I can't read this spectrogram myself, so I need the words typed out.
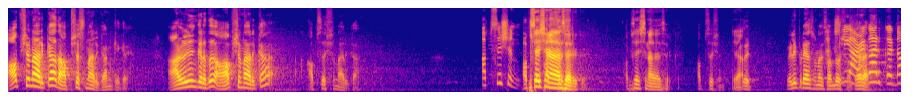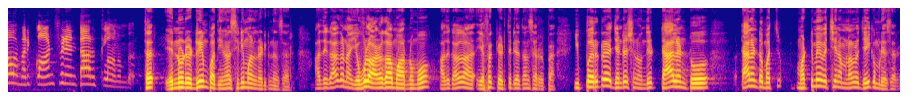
ஆப்ஷனாக இருக்கா அது அப்சஷனாக இருக்கான்னு கேட்குறேன் அழகுங்கிறது ஆப்ஷனாக இருக்கா அப்சஷனாக இருக்கா? அப்சஷன். அப்சேஷனாக தான் சார் இருக்குது அப்சேஷனாக தான் சார் இருக்குது அப்சஷன். குட். வெளிப்படையாக சொன்னது சந்தோஷம். அழகா இருக்கட்டா ஒரு மாதிரி கான்ஃபிடென்ட்டா இருக்கலாம் நம்ம. சார் என்னோட ட்ரீம் பார்த்தீங்கன்னா சினிமாவில் நடிக்கணும் சார் அதுக்காக நான் எவ்வளோ அழகாக மாறணுமோ அதுக்காக எஃபெக்ட் எடுத்துகிட்டே தான் சார் இருப்பேன். இப்போ இருக்கிற ஜென்ரேஷனில் வந்து டேலண்ட்டோ டேலண்ட்டை மச்சு மட்டுமே வச்சு நம்மளால ஜெயிக்க முடியாது சார்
